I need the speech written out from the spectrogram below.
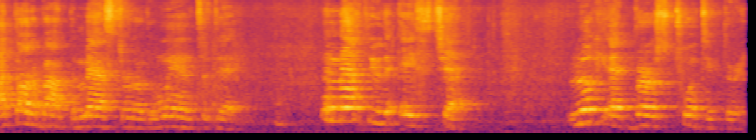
I thought about the master of the wind today. In Matthew, the eighth chapter, look at verse 23. Mm-hmm.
